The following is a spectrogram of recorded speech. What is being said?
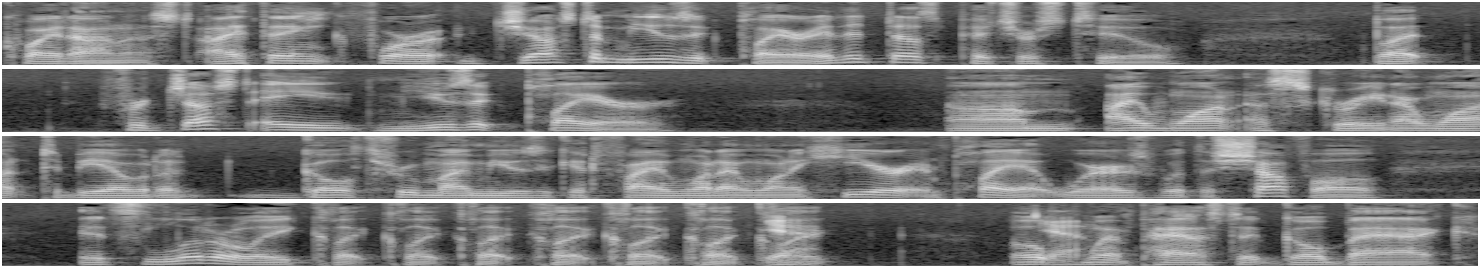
quite honest. I think for just a music player, and it does pictures too, but for just a music player, um, I want a screen. I want to be able to go through my music and find what I want to hear and play it. Whereas with the shuffle, it's literally click, click, click, click, click, click, Yeah. click. Oh, Yeah. went past it, go back.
